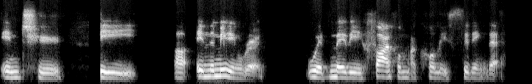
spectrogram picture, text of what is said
into the uh, in the meeting room with maybe five of my colleagues sitting there.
